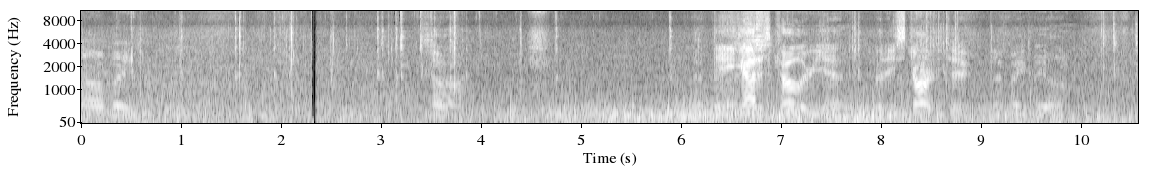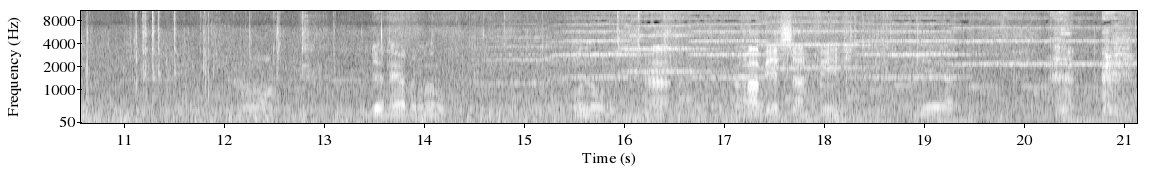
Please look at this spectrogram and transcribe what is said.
I'll be. Uh, he ain't got his color yet, but he's starting to. that may be a. Oh, it doesn't have a little blue on it. Uh, that might be a sunfish. Yeah.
